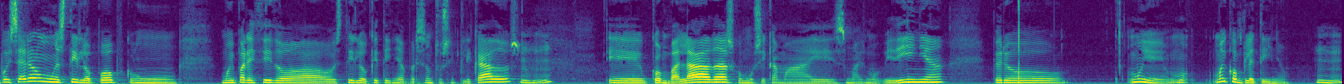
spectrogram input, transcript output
pois era un estilo pop con moi parecido ao estilo que tiña Presuntos Implicados, uh -huh. eh, con baladas, con música máis máis movidiña, pero moi moi completiño. Uh -huh.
